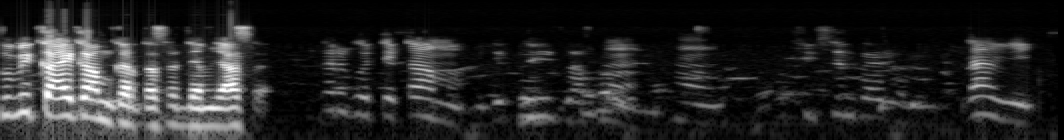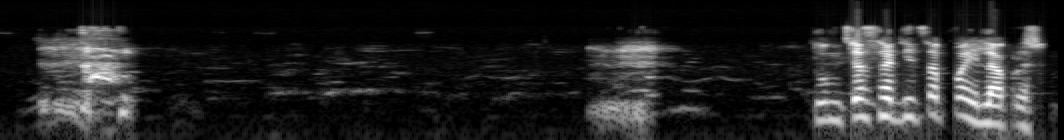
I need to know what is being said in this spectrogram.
तुम्ही काय काम करता सध्या? म्हणजे असं घरगुती काम दहावी. तुमच्यासाठीचा पहिला प्रश्न.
